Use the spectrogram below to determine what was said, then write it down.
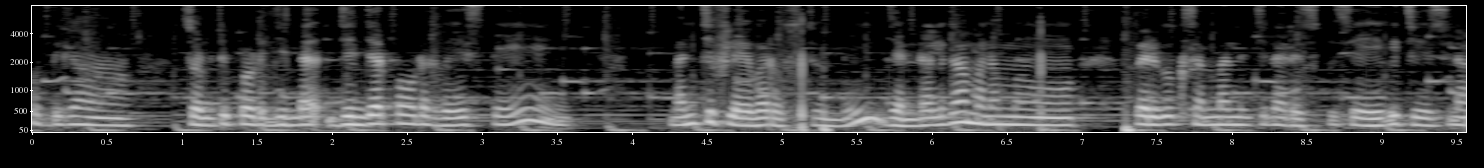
కొద్దిగా సొంటి పొడి జింజర్ జింజర్ పౌడర్ వేస్తే మంచి ఫ్లేవర్ వస్తుంది. జనరల్గా మనము పెరుగుకు సంబంధించిన రెసిపీస్ ఏవి చేసినా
